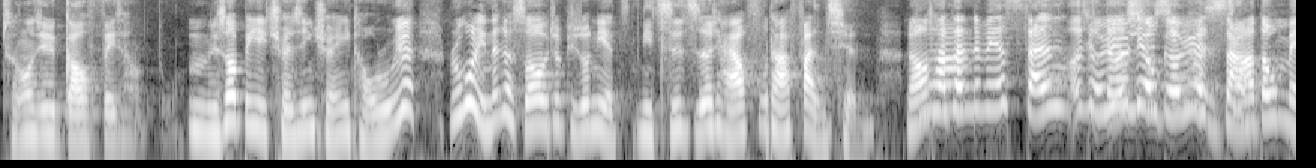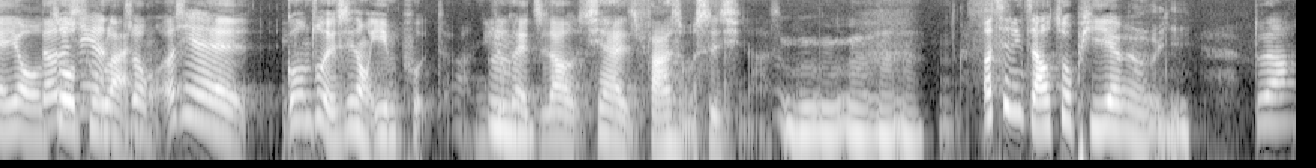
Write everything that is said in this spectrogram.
成功几率高非常多。嗯，你说比你全心全意投入，因为如果你那个时候就比如说你你辞职，而且还要付他饭钱，然后他在那边三个月六个月啥都没有做出来，而且工作也是一种 input 啊，你就可以知道现在发生什么事情啊。嗯嗯嗯嗯嗯，而且你只要做 PM 而已。对啊，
